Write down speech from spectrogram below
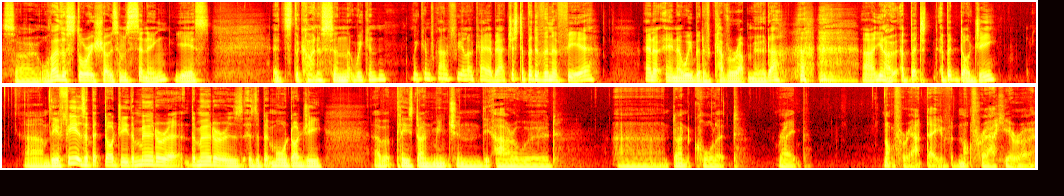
So, although the story shows him sinning, yes, it's the kind of sin that we can we can kind of feel okay about. Just a bit of an affair, and a, and a wee bit of cover up murder. uh, you know, a bit a bit dodgy. Um, the affair is a bit dodgy. The murder the murder is is a bit more dodgy. Uh, but please don't mention the R word. Uh, don't call it rape. Not for our David, not for our hero.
